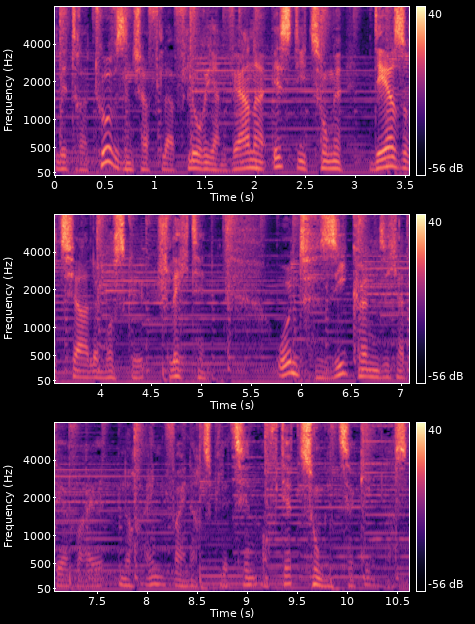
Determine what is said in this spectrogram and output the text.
Literaturwissenschaftler Florian Werner ist die Zunge der soziale Muskel schlechthin. Und Sie können sich ja derweil noch ein Weihnachtsplätzchen auf der Zunge zergehen lassen.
